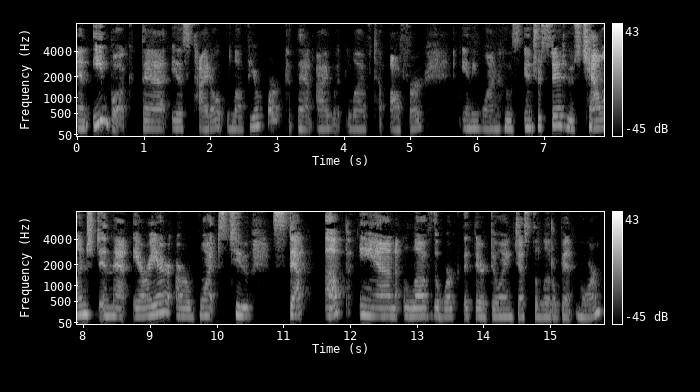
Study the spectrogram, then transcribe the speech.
an ebook that is titled Love Your Work that I would love to offer anyone who's interested, who's challenged in that area, or wants to step up and love the work that they're doing just a little bit more.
